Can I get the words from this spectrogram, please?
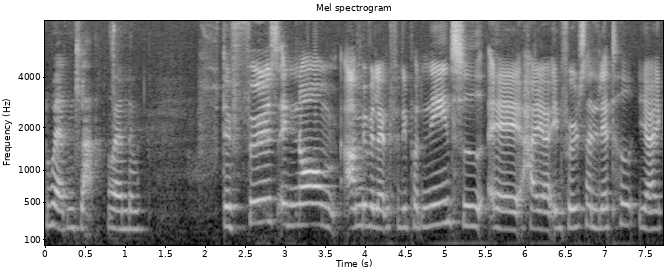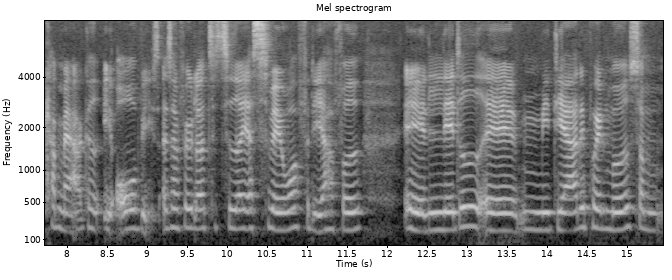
nu er den klar? Nu er den derude. Det føles enormt ambivalent, fordi på den ene side øh, har jeg en følelse af lethed, jeg ikke har mærket i overvis. Altså jeg føler til tider, at jeg svæver, fordi jeg har fået øh, lettet øh, mit hjerte på en måde, som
